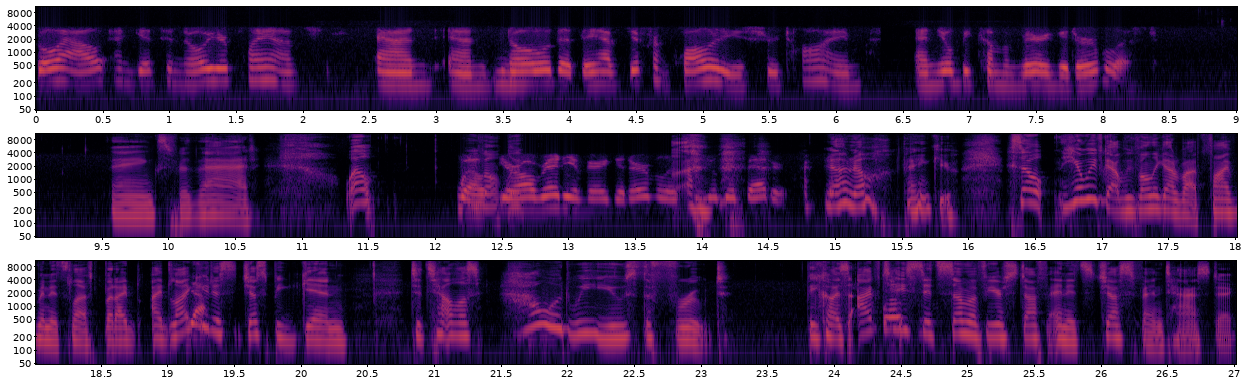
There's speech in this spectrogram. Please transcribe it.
Go out and get to know your plants and and know that they have different qualities through time, and you'll become a very good herbalist. Thanks for that. Well, Well, you're already a very good herbalist, and you'll get better. no, no, thank you. So here we've got, we've only got about five minutes left, but I'd, I'd like Yeah. you to just begin to tell us how would we use the fruit? Because I've Well- tasted some of your stuff and it's just fantastic.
